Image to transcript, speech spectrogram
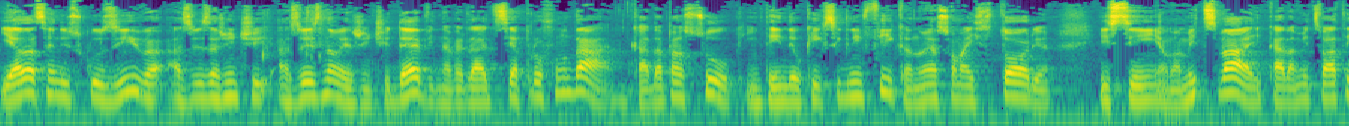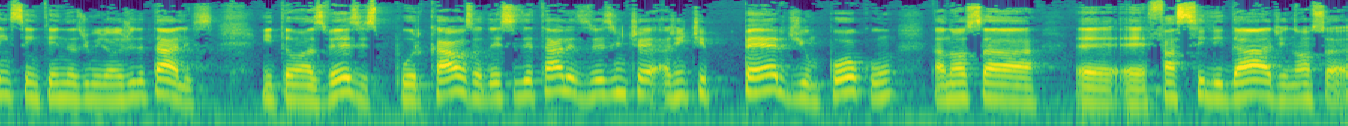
E ela sendo exclusiva, às vezes a gente, às vezes não, a gente deve, na verdade, se aprofundar em cada passuk, entender o que, que significa, não é só uma história, e sim, é uma mitzvah, e cada mitzvah tem centenas de milhões de detalhes. Então, às vezes, por causa desses detalhes, às vezes a gente, a gente perde um pouco da nossa é, é, facilidade, nossa,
